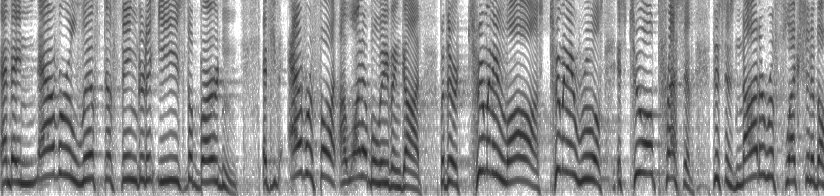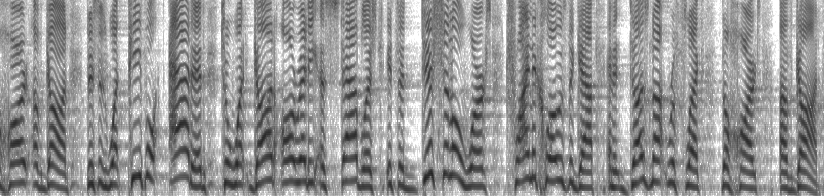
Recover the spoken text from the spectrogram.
and they never lift a finger to ease the burden. If you've ever thought, I want to believe in God, but there are too many laws, too many rules, it's too oppressive, this is not a reflection of the heart of God. This is what people added to what God already established. It's additional works trying to close the gap, and it does not reflect the heart of God.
